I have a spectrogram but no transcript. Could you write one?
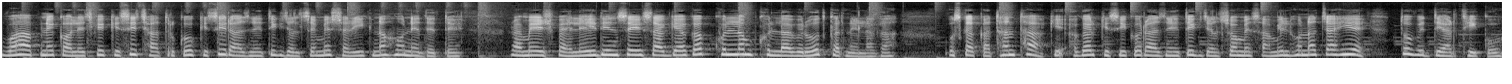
वह अपने कॉलेज के किसी छात्र को किसी राजनीतिक जलसे में शरीक न होने देते। रमेश पहले ही दिन से इस आज्ञा का खुल्लम खुल्ला विरोध करने लगा। उसका कथन था कि अगर किसी को राजनीतिक जलसों में शामिल होना चाहिए तो विद्यार्थी को।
